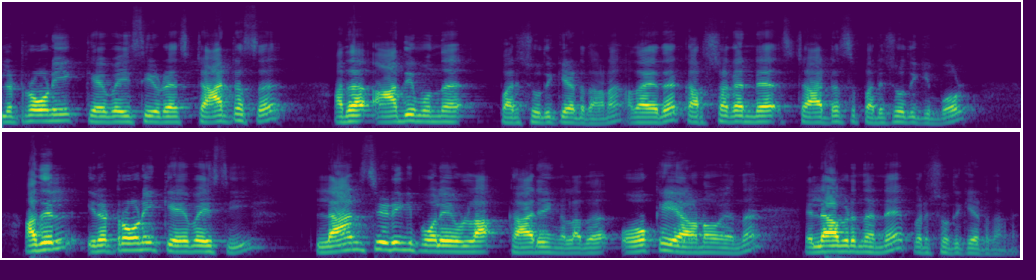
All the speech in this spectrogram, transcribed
ഇലക്ട്രോണിക് കെ വൈ സിയുടെ സ്റ്റാറ്റസ് അത് ആദ്യം ഒന്ന് പരിശോധിക്കേണ്ടതാണ്. അതായത് കർഷകന്റെ സ്റ്റാറ്റസ് പരിശോധിക്കുമ്പോൾ അതിൽ electronic K Y C land seeding പോലെയുള്ള കാര്യങ്ങൾ അത് ഓക്കെ ആണോ എന്ന് എല്ലാവരും തന്നെ പരിശോധിക്കേണ്ടതാണ്.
